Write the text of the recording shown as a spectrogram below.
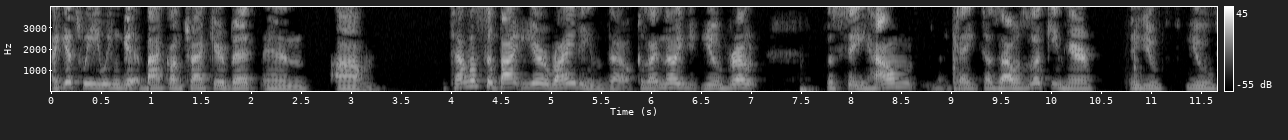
I guess we we can get back on track here a bit and um tell us about your writing though, because I know you you wrote. Let's see how okay, because I was looking here and you've you've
